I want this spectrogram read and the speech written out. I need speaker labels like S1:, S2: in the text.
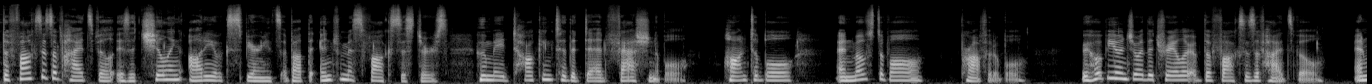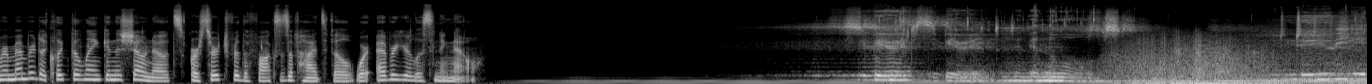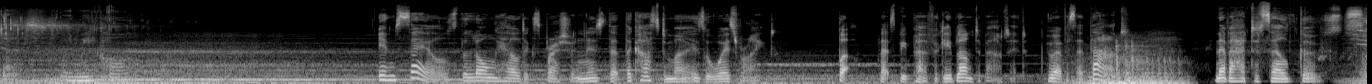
S1: The Foxes of Hydesville is a chilling audio experience about the infamous Fox sisters who made talking to the dead fashionable, hauntable, and most of all, profitable. We hope you enjoyed the trailer of The Foxes of Hydesville. And remember to click the link in the show notes or search for The Foxes of Hydesville wherever you're listening now.
S2: Spirit, spirit in the walls. Do you heed us when we call?
S3: In sales, the long held expression is that the customer is always right. Well, let's be perfectly blunt about it. Whoever said that never had to sell ghosts.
